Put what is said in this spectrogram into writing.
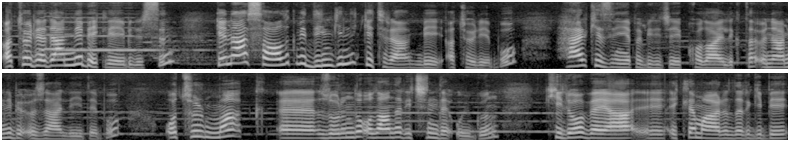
atölyeden ne bekleyebilirsin? Genel sağlık ve dinginlik getiren bir atölye bu. Herkesin yapabileceği kolaylıkta önemli bir özelliği de bu. Oturmak e, zorunda olanlar için de uygun. Kilo veya e, eklem ağrıları gibi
